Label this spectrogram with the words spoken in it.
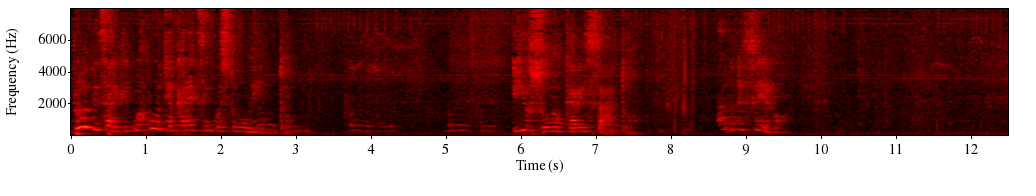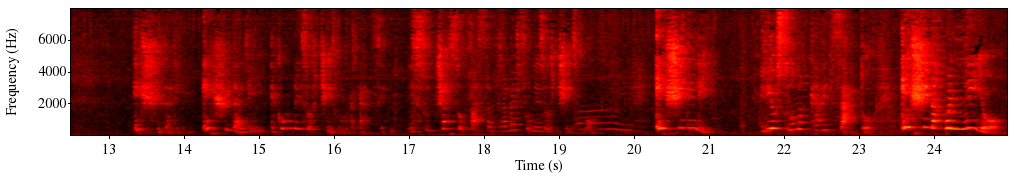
prova a pensare che qualcuno ti accarezza in questo momento. Io sono accarezzato. Non è vero. Esci da lì, esci da lì. È come un esorcismo, ragazzi. Il successo passa attraverso esorcismo. Esci di lì. Io sono accarezzato. Esci da quell'io.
